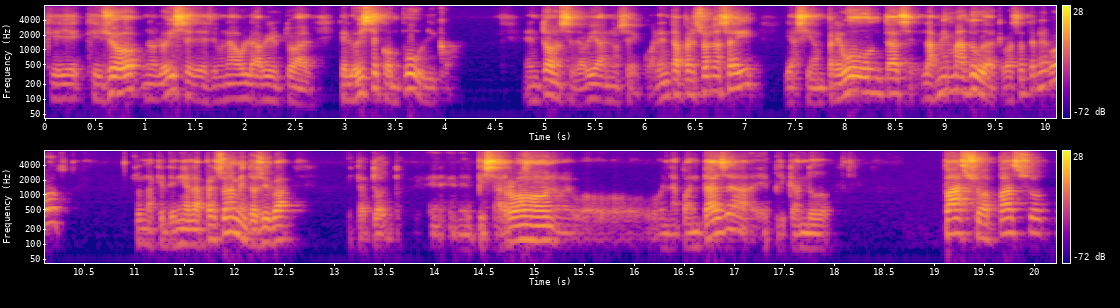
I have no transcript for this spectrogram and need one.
que, yo no lo hice desde un aula virtual, que lo hice con público. Entonces había, no sé, 40 personas ahí y hacían preguntas, las mismas dudas que vas a tener vos, son las que tenían las personas mientras yo iba, está todo en, el pizarrón o en la pantalla explicando paso a paso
